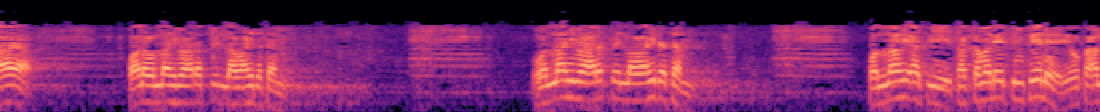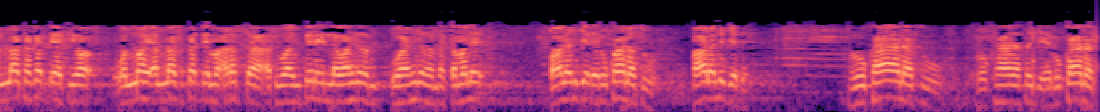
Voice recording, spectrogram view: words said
آية. قال والله ما أردت إلا واحدة. والله ما أردت إلا واحدة. والله أتي تكملت فين يوكا الله أتي والله الله ككد ما أردت أتي وإن فين إلا واحدة واحدة تكمل قال نجد ركانة قال نجد ركانة ركانة ركانة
